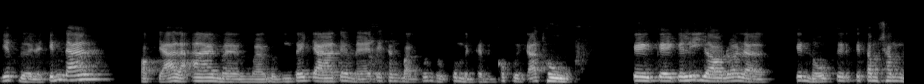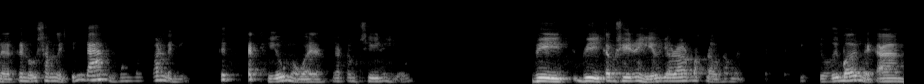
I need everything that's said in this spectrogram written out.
giết người là chính đáng. Hoặc giả là ai mà mà đụng tới cha tới mẹ tới thân bằng quyến thuộc của mình thì mình có quyền trả thù. Cái cái cái lý do đó là cái nỗi cái, cái tâm sân là cái nỗi sân là chính đáng đó là những cái cách hiểu mà gọi là do tâm si nó hiểu vì vì tâm si nó hiểu do đó bắt đầu nó mình chửi bới người ta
